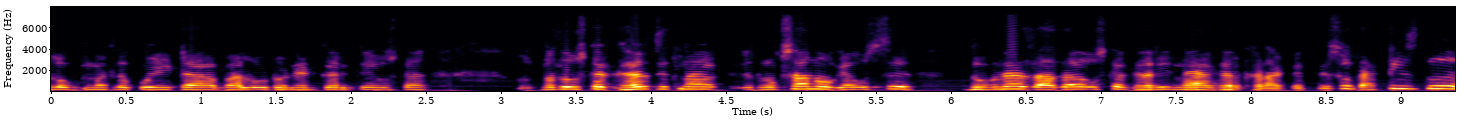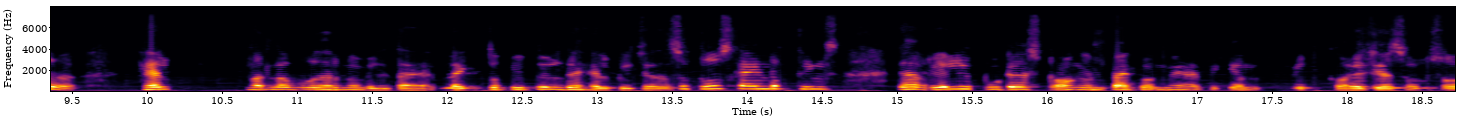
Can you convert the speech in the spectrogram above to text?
लोग मतलब कोई ईटा, बालू डोनेट करके उसका मतलब उसका घर जितना नुकसान हो गया, उससे दुगना ज़्यादा उसका घर ही नया घर खड़ा करते so that is the help मतलब उधर में मिलता है। Like the people they help each other so those kind of things they have really put a strong impact on me I became with courageous also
